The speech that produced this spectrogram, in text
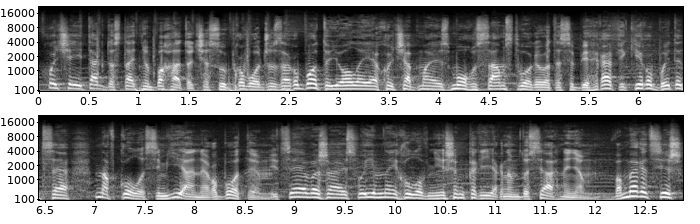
хоч я і так достатньо багато часу проводжу за роботою, але я хоча б маю змогу сам створювати собі графік і робити це навколо сім'ї, а не роботи. І це я вважаю своїм найголовнішим кар'єрним досягненням. В Америці ж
